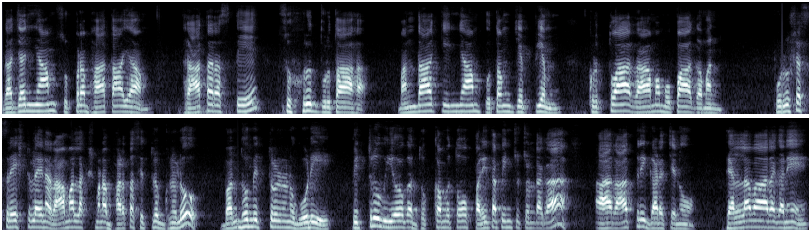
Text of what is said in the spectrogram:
రజన్యాం సుప్రభాతాయాం భ్రాతరస్తే సుహృద్వృతా మందాకిన్యాం హుతం జప్యం కృత్వా రామముపాగమన్. పురుషశ్రేష్ఠులైన రామలక్ష్మణ భరత శత్రుఘ్నులు బంధుమిత్రులను గూడి పితృవియోగ దుఃఖముతో పరితపించుచుండగా ఆ రాత్రి గడచెను. తెల్లవారగనే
